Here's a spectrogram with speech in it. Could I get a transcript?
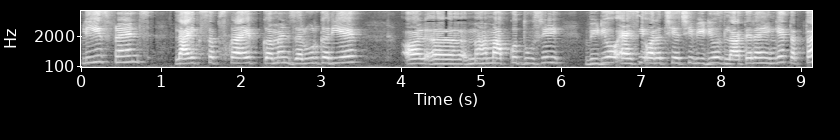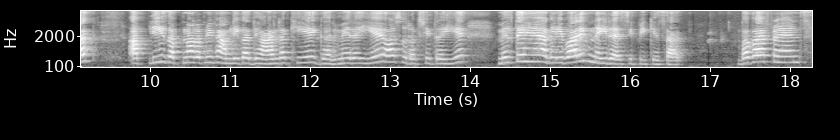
Please friends like subscribe comment ज़रूर करिए। और आ, हम आपको दूसरी वीडियो ऐसी और अच्छी अच्छी वीडियोस लाते रहेंगे तब तक। आप प्लीज़ अपना और अपनी फैमिली का ध्यान रखिए घर में रहिए और सुरक्षित रहिए। मिलते हैं अगली बार एक नई रेसिपी के साथ। बाय बाय फ्रेंड्स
